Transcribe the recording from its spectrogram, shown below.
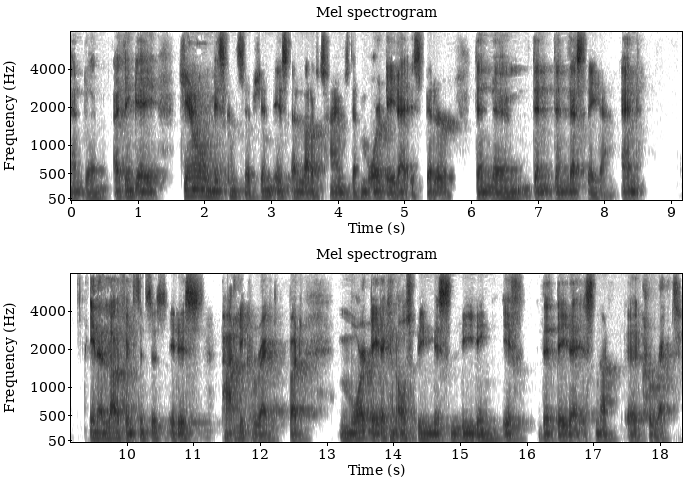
and um, I think a general misconception is a lot of times that more data is better than um, than than less data. And in a lot of instances, it is partly correct, but more data can also be misleading if the data is not uh, correct.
